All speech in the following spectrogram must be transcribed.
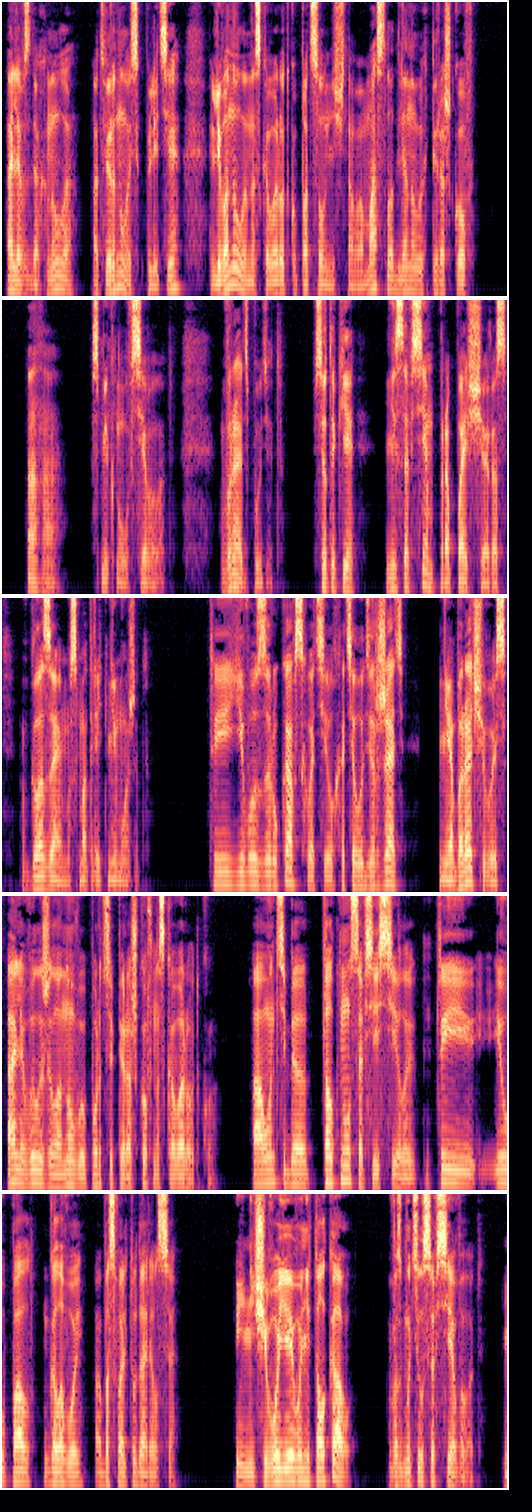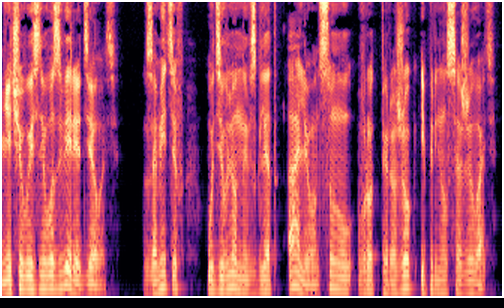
Аля вздохнула, отвернулась к плите, ливанула на сковородку подсолнечного масла для новых пирожков. «Ага», — смекнул Всеволод, — «врать будет. Все-таки не совсем пропащая, раз в глаза ему смотреть не может». «Ты его за рукав схватил, хотел удержать». Не оборачиваясь, Аля выложила новую порцию пирожков на сковородку. А он тебя толкнул со всей силы. Ты и упал головой, об асфальт ударился. «И ничего я его не толкал!» — возмутился Всеволод. «Нечего из него зверя делать». Заметив удивленный взгляд Али, он сунул в рот пирожок и принялся жевать.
